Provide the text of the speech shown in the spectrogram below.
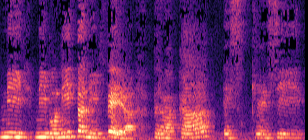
ni, ni bonita ni fea, pero acá es que si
